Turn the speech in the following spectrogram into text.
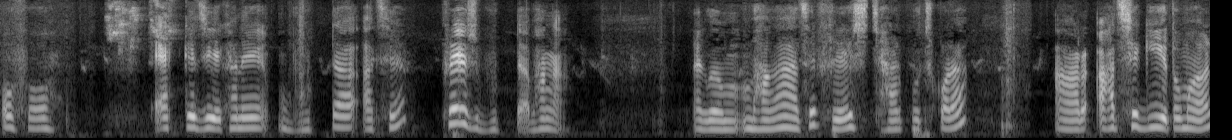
ওফো, এক কেজি এখানে ভুট্টা আছে, ফ্রেশ ভুট্টা, ভাঙা। একদম ভাঙা আছে, ফ্রেশ, ঝাড়পোছ করা। আর আছে গিয়ে তোমার,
